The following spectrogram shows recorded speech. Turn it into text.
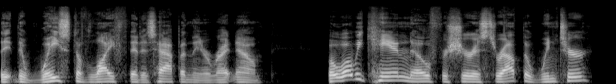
The, the waste of life that has happened there right now. But what we can know for sure is throughout the winter,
